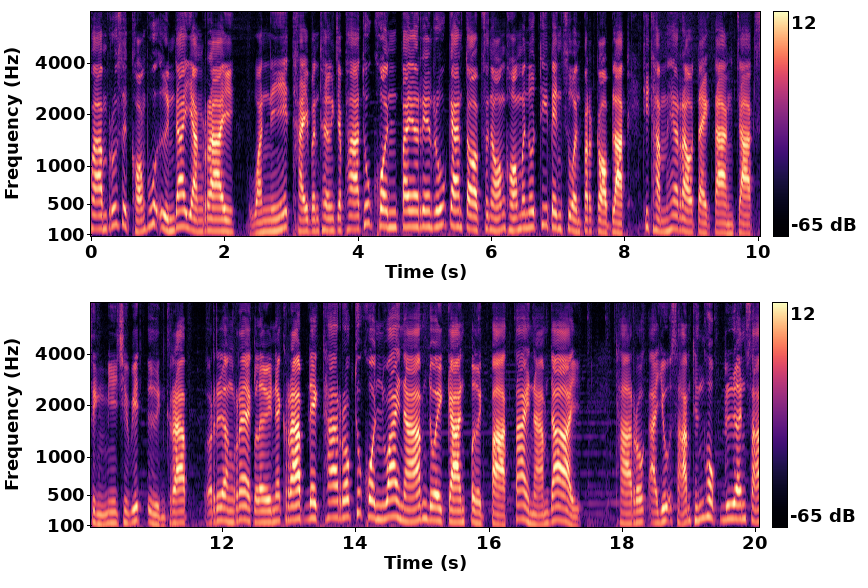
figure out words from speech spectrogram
ความรู้สึกของผู้อื่นได้อย่างไร วันนี้ไทยบันเทิงจะพาทุกคนไปเรียนรู้การตอบสนองของมนุษย์ที่เป็นส่วนประกอบหลัก ที่ทำให้เราแตกต่างจากสิ่งมีชีวิตอื่นครับ เรื่องแรกเลยนะครับ เด็กทารกทุกคนว่ายน้ำโดยการเปิดปากใต้น้ำได้ ทารกอายุ 3-6 เดือนสา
